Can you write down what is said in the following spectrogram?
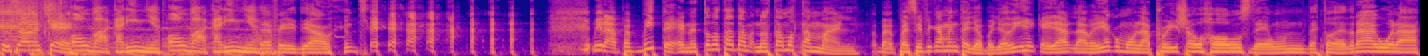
¿Tú sabes qué? Ova, cariño. Ova, cariño. Definitivamente. Mira, pues viste, en esto no, está tan- no estamos tan mal. Pe- Específicamente yo, pues yo dije que ella la veía como la pre-show host de un de esto de Drácula.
